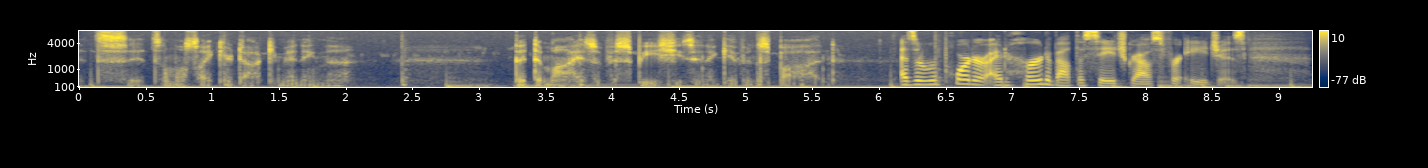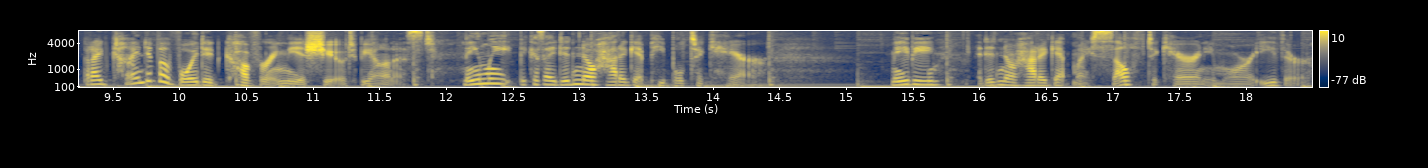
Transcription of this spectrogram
It's it's almost like you're documenting the the demise of a species in a given spot. As a reporter, I'd heard about the sage grouse for ages, but I'd kind of avoided covering the issue, to be honest, mainly because I didn't know how to get people to care. Maybe I didn't know how to get myself to care anymore either.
